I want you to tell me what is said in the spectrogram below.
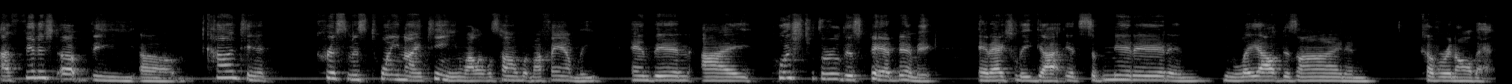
I finished up the um, content Christmas 2019 while I was home with my family. And then I pushed through this pandemic and actually got it submitted and you know, layout design and covering all that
